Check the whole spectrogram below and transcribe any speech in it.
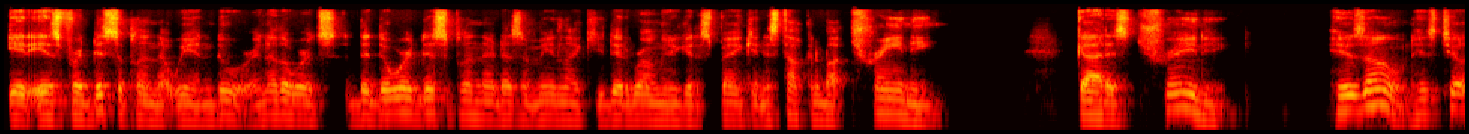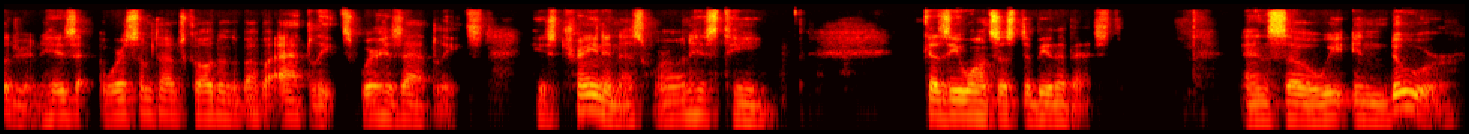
it is for discipline that we endure. In other words, the, the word discipline there doesn't mean like you did wrong and you get a spanking. It's talking about training. God is training his own, his children. His we're sometimes called in the Bible athletes. We're his athletes. He's training us. We're on his team because he wants us to be the best. And so we endure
